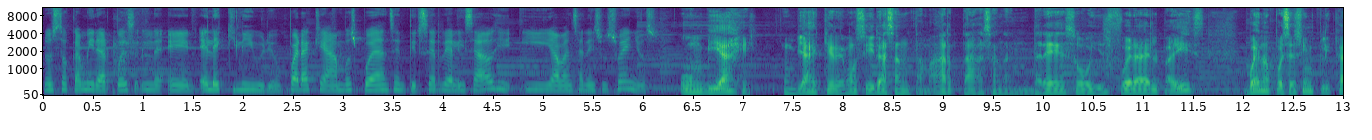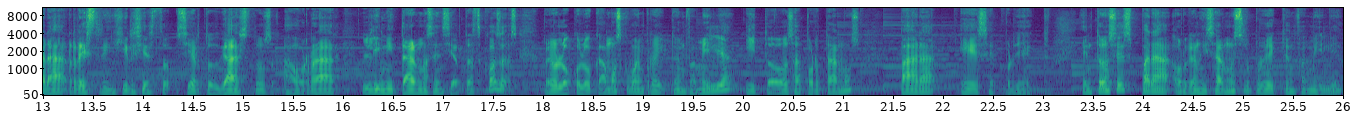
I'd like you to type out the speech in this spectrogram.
Nos toca mirar pues el, equilibrio para que ambos puedan sentirse realizados y, y avanzar en sus sueños. Un viaje, un viaje, queremos ir a Santa Marta, a San Andrés o ir fuera del país. Bueno, pues eso implicará restringir ciertos gastos, ahorrar, limitarnos en ciertas cosas, pero lo colocamos como en proyecto en familia y todos aportamos para ese proyecto. Entonces, para organizar nuestro proyecto en familia,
